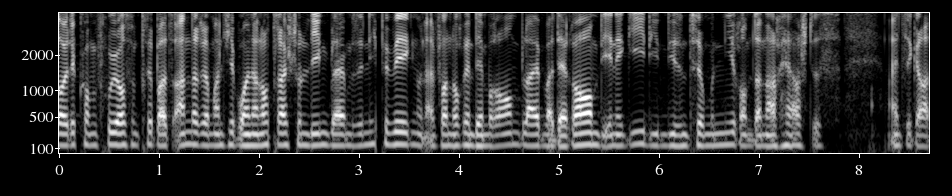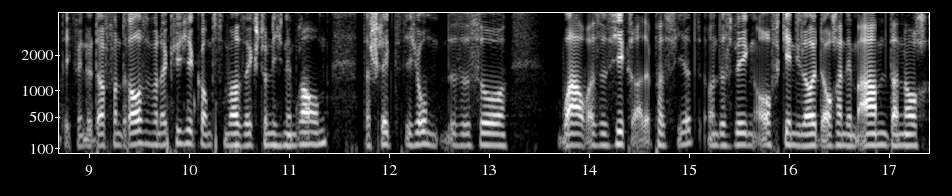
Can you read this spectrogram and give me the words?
Leute kommen früher aus dem Trip als andere. Manche wollen dann noch drei Stunden liegen bleiben, sich nicht bewegen und einfach noch in dem Raum bleiben, weil der Raum, die Energie, die in diesem Zeremonieraum danach herrscht, ist einzigartig. Wenn du da von draußen von der Küche kommst und warst sechs Stunden nicht in dem Raum, da schlägt es dich um. Das ist so, wow, was ist hier gerade passiert? Und deswegen oft gehen die Leute auch an dem Abend dann noch,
